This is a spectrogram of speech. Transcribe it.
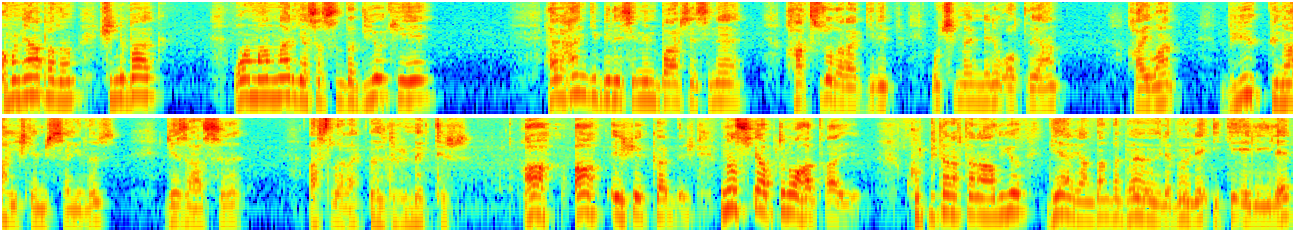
Ama ne yapalım? Şimdi bak ormanlar yasasında diyor ki herhangi birisinin bahçesine haksız olarak girip o çimenleri otlayan hayvan büyük günah işlemiş sayılır. Cezası asılarak öldürülmektir. Ah ah eşek kardeş nasıl yaptın o hatayı? Kurt bir taraftan ağlıyor, diğer yandan da böyle böyle iki eliyle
